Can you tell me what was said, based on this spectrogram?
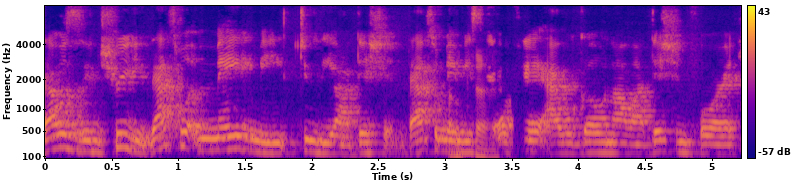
that was intriguing. That's what made me do the audition. That's what made me say, okay, I will go and I'll audition for it.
